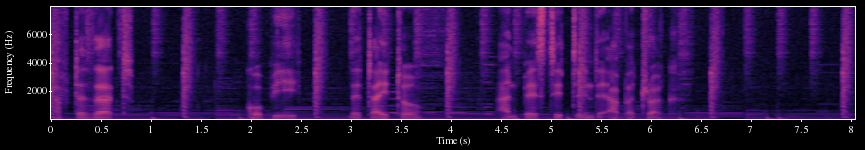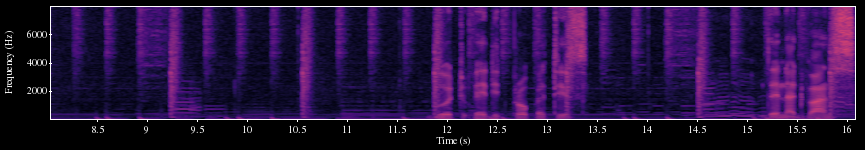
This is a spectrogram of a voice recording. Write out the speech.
After that copy the title and paste it in the upper track. Go to edit properties then advance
